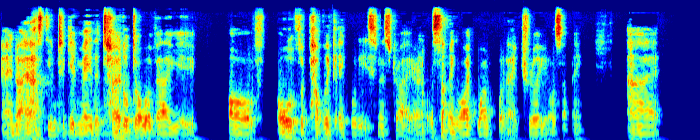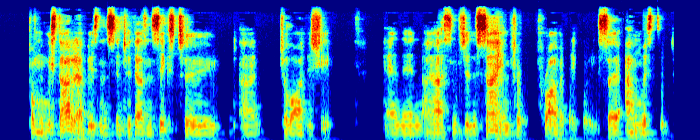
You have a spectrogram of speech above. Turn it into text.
and I asked him to give me the total dollar value of all of the public equities in Australia, and it was something like 1.8 trillion or something. Uh, from when we started our business in 2006 to uh, July this year. And then I asked him to do the same for private equities, so unlisted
